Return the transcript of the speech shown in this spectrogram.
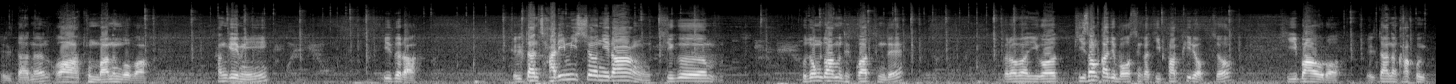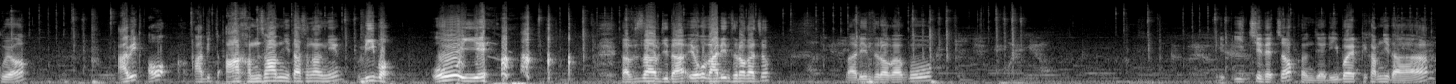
일단은 와 돈 많은 거 봐. 상게임이 히드라 일단 자리 미션이랑 지금 그 정도 하면 될 것 같은데. 그러면 이거 비선까지 먹었으니까 디파 필요 없죠. 디바우러 일단은 갖고 있고요. 아빗 어? 아빗 아 감사합니다 승학님. 리버. 오 이해 감사합니다. 요거 마린 들어가죠? 마린 들어가고. 이- 이치 됐죠? 그럼 이제 리버 에픽 합니다.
